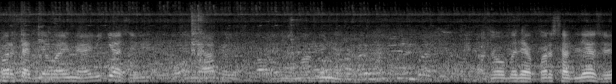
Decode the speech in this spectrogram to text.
પ્રસાદ લેવા અમે આવી ગયા છે અને આગળ જો બધા પ્રસાદ લે છે.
